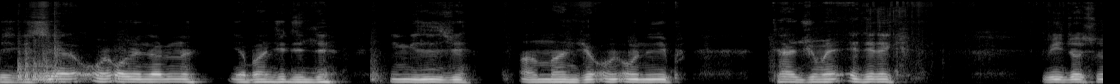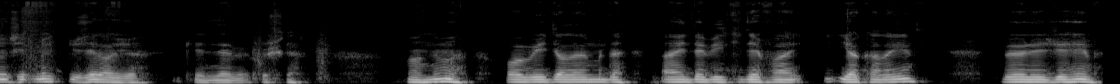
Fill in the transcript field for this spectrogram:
bilgisayar oy- oyunlarını yabancı dilde İngilizce, Almanca oyn- oynayıp tercüme ederek videosunu çekmek güzel oluyor. Kediler ve kuşlar. Anladın mı? O videolarımı da ayda bir iki defa yakalayın. Böylece hem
